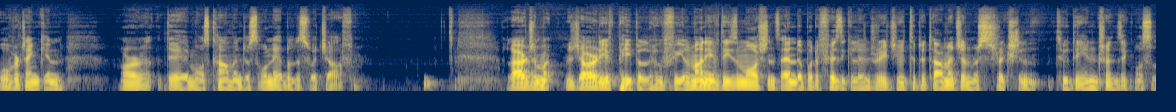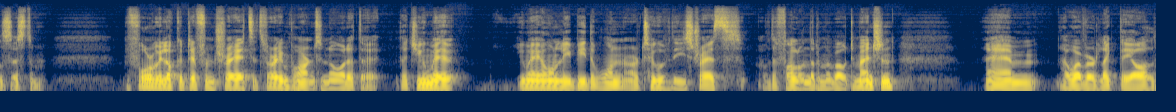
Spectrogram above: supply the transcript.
overthinking, or the most common, just unable to switch off. A large majority of people who feel many of these emotions end up with a physical injury due to the damage and restriction to the intrinsic muscle system. Before we look at different traits, it's very important to know that the, that you may you may only be the one or two of these traits of the following that I'm about to mention. Um, however, like they all,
